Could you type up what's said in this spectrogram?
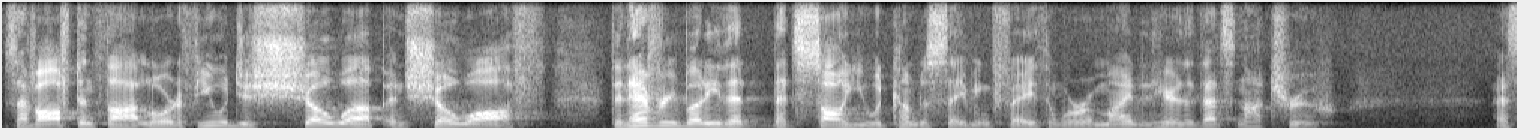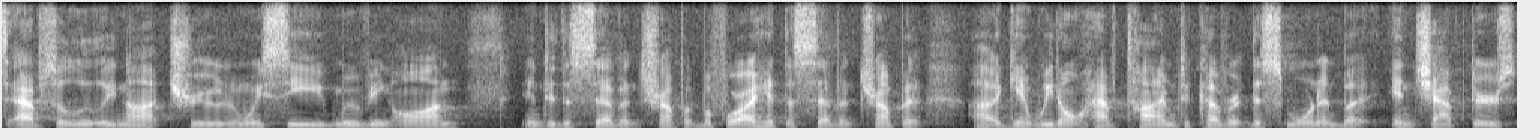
So I've often thought, Lord, if you would just show up and show off, then everybody that, that saw you would come to saving faith. And we're reminded here that that's not true. That's absolutely not true. And we see moving on into the seventh trumpet. Before I hit the seventh trumpet, uh, again, we don't have time to cover it this morning, but in chapters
